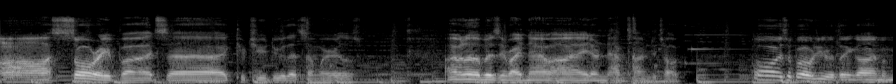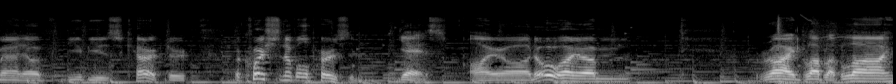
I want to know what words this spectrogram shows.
oh, sorry, but uh, could you do that somewhere else? I'm a little busy right now. I don't have time to talk. Oh, I suppose you think I'm a man of dubious character, a questionable person. Yes, I uh, know I am. Right, blah blah blah.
